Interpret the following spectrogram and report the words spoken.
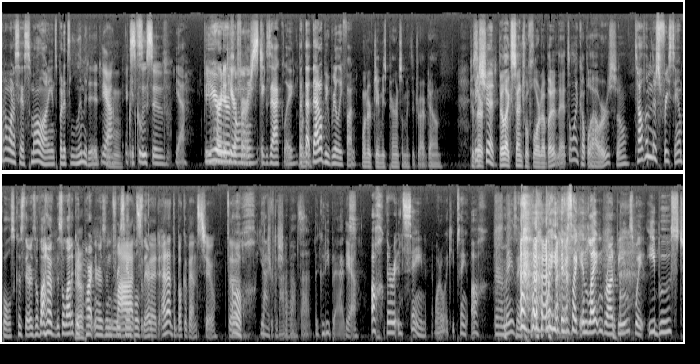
I don't want to say a small audience, but it's limited. Yeah. Mm-hmm. Exclusive. Yeah. You Your heard it here only. first. Exactly. But that, that'll be really fun. Wonder if Jamie's parents will make the drive down. Because They they're, should. They're like Central Florida, but it, it's only a couple hours, so Tell them there's free samples because there's a lot of there's a lot of good Yeah. partners and free Lots samples of there. good. And at the book events too. The, oh the yeah, I forgot traditional about ones. that. The goodie bags. Yeah. Ugh, they're insane. Why do I keep saying ugh? They're amazing. Wait, there's like enlightened broad beans. Wait, e boost.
